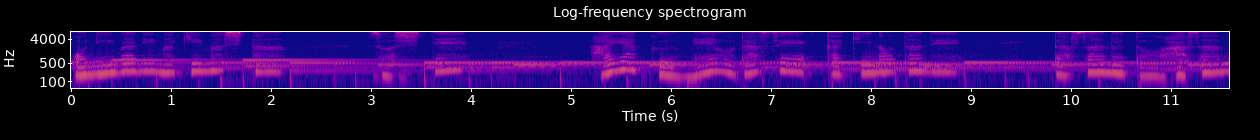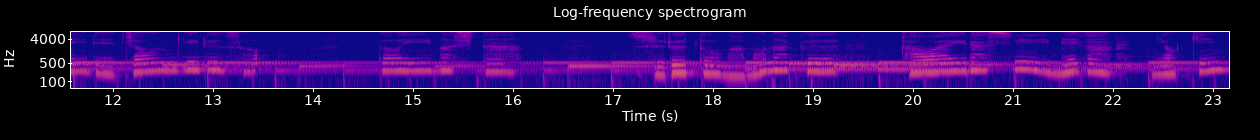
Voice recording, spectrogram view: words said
お庭にまきました。そして早く芽を出せ柿の種。出さぬとハサミでちょん切るぞ。と言いました。すると間もなく可愛らしい芽がニョキン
